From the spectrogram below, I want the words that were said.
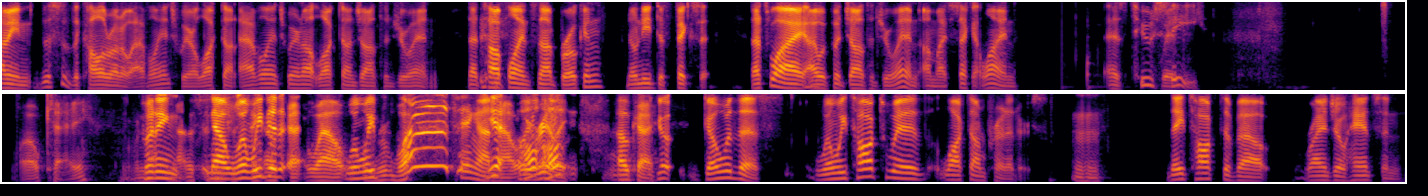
I mean, this is the Colorado Avalanche. We are locked on Avalanche. We are not locked on Jonathan Drouin. That top line's not broken. No need to fix it. That's why I mm-hmm. would put Jonathan Drouin on my second line as two C. Okay. Putting now, now when we did okay. it, well, when we what? Hang on yeah, now, hold, really? Hold, okay, go go with this. When we talked with Locked On Predators, mm-hmm. they talked about Ryan Johansen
